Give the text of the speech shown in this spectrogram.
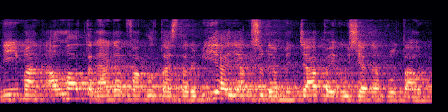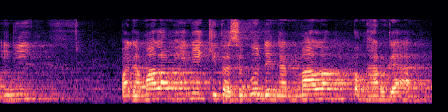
nikmat Allah terhadap Fakultas Tarbiyah yang sudah mencapai usia 60 tahun ini pada malam ini kita sebut dengan malam penghargaan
